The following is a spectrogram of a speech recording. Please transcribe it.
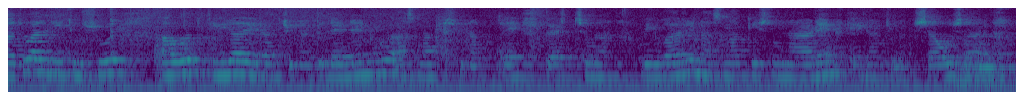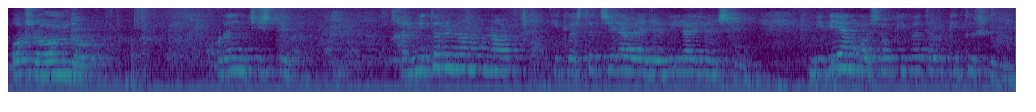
gauez ibili Asmatu aldituzue hauek dira erantzunak. Lehenengo asmakizunak e, pertsona, bigarren asmakizunaren erantzuna. Zauzara, oso ondo. Orain txiste bat. Jaimitoren amona ikastetxera bere bila joan zen. Bidean gozoki bat aurkitu zuen.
